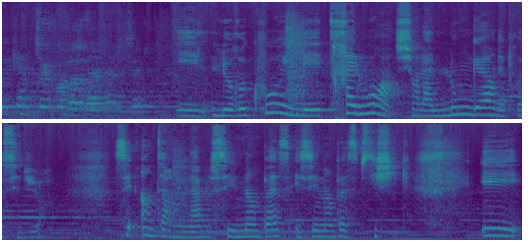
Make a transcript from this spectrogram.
We can talk about that after. Et le recours, il est très lourd sur la longueur des procédures. C'est interminable, c'est une impasse et c'est une impasse psychique. Et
